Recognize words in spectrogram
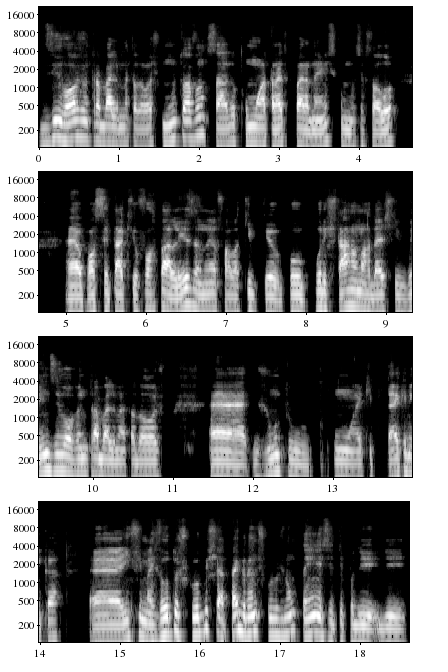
desenvolvem um trabalho metodológico muito avançado, como o Atlético Paranaense, como você falou. É, eu posso citar aqui o Fortaleza, né? Eu falo aqui porque eu, por, por estar no Nordeste, vem desenvolvendo um trabalho metodológico é, junto com a equipe técnica. É, enfim, mas outros clubes, até grandes clubes, não têm esse tipo de, de,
